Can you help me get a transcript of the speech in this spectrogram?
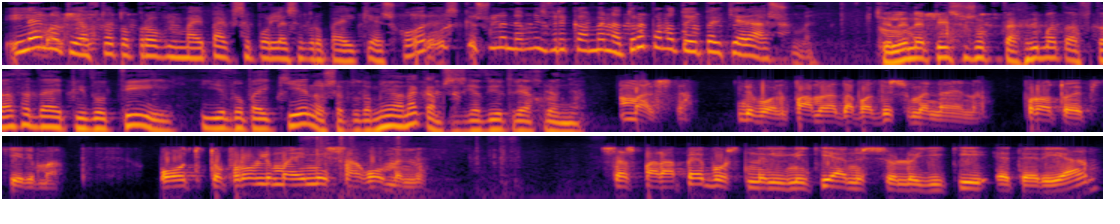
Λένε ότι αυτό το πρόβλημα υπάρχει σε πολλές ευρωπαϊκές χώρες και σου λένε εμείς βρήκαμε έναν τρόπο να το υπερκεράσουμε. Και λένε επίσης ότι τα χρήματα αυτά θα τα επιδοτεί η Ευρωπαϊκή Ένωση από το Ταμείο Ανάκαμψης για δύο-τρία χρόνια. Μάλιστα. Λοιπόν, πάμε να τα απαντήσουμε ένα-ένα. Πρώτο επιχείρημα. Ότι το πρόβλημα είναι εισαγόμενο. Σας παραπέμπω στην ελληνική αναισθησιολογική εταιρεία,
